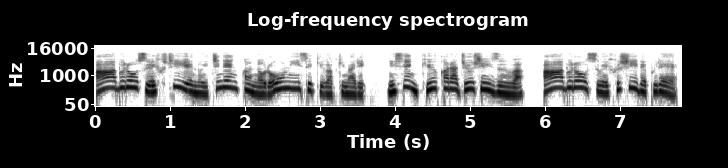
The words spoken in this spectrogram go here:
アーブロース FC への1年間のローン移籍が決まり、2009から10シーズンはアーブロース FC でプレ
